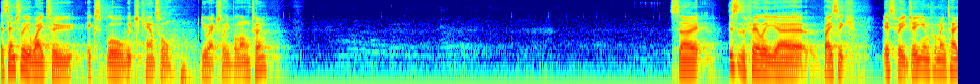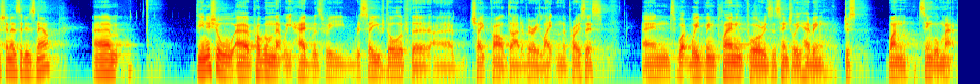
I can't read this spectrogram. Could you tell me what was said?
essentially a way to explore which council you actually belong to. So this is a fairly uh, basic SVG implementation as it is now. Um, the initial uh, problem that we had was we received all of the uh, shapefile data very late in the process. And what we'd been planning for is essentially having just one single map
